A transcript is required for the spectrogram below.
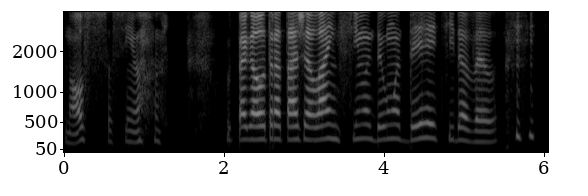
Nossa senhora. Fui pegar outra taxa lá em cima, deu uma derretida vela.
